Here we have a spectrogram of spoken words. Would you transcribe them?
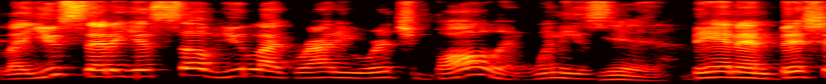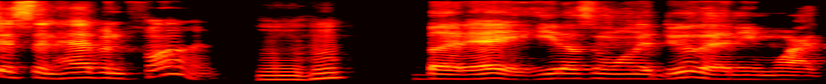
Like you said it yourself, you like Roddy Ricch balling when he's yeah. being ambitious and having fun. Mm-hmm. But hey, he doesn't want to do that anymore.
